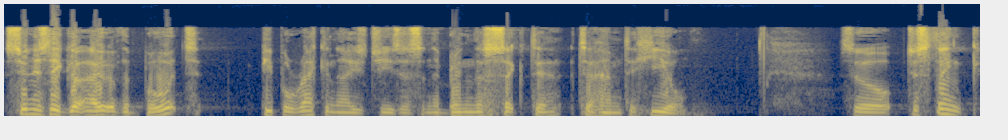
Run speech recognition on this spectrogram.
As soon as they got out of the boat, people recognize Jesus and they bring the sick to, to him to heal. So just think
